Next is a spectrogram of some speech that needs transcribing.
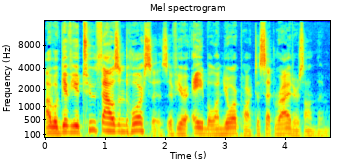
I will give you two thousand horses, if you are able on your part to set riders on them.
